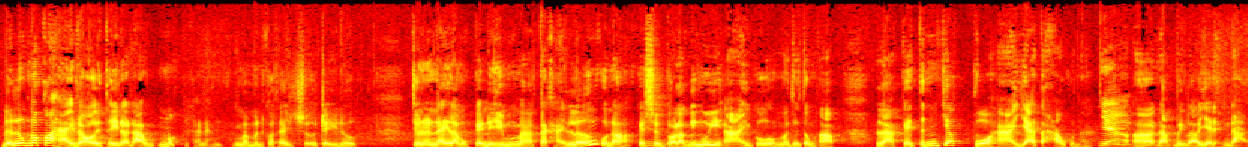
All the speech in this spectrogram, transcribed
Đến lúc nó có hại rồi thì nó đã mất cái khả năng mà mình có thể sửa trị được. Cho nên đây là một cái điểm mà tác hại lớn của nó. Cái sự gọi là cái nguy hại của ma túy tổng hợp là cái tính chất vô hại giả tạo của nó. Dạ. Ờ, đặc biệt là ở giai đoạn đầu.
